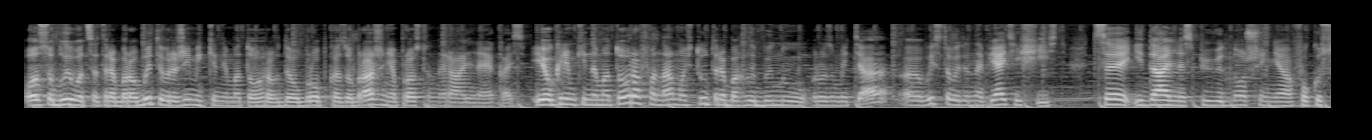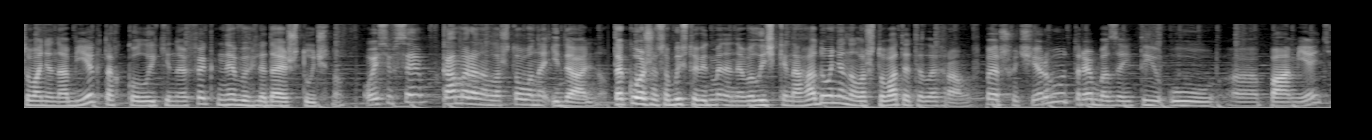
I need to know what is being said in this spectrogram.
Особливо це треба робити в режимі кінематограф, де обробка зображення просто нереальна якась. І окрім кінематографа, нам ось тут треба глибину розмиття е, виставити на 5,6. Це ідеальне співвідношення фокусування на об'єктах, коли кіноефект не виглядає штучно. Ось і все. Камера налаштована ідеально. Також особисто від мене невеличке нагадування налаштувати Telegram. В першу чергу треба зайти у е, пам'ять,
